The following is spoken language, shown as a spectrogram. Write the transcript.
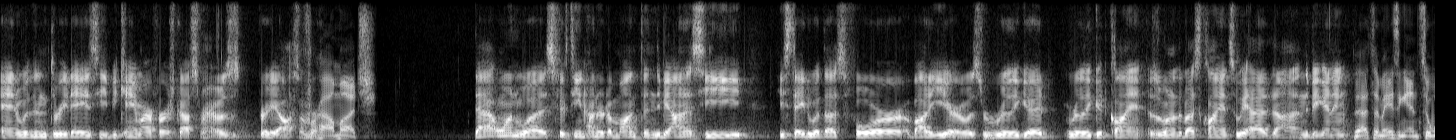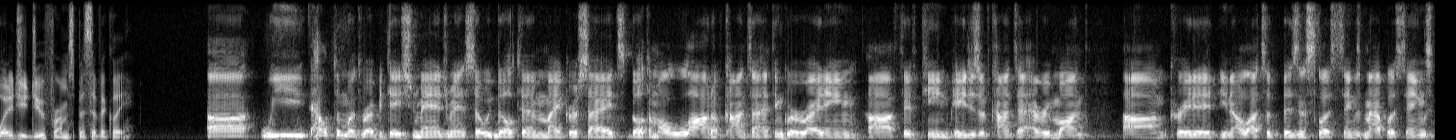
and within three days he became our first customer. It was pretty awesome. For how much? That one was fifteen hundred a month, and to be honest, he he stayed with us for about a year. It was a really good, really good client. It was one of the best clients we had uh, in the beginning. That's amazing. And so, what did you do for him specifically? Uh, we helped him with reputation management, so we built him microsites, built him a lot of content. I think we were writing uh, 15 pages of content every month. Um, created, you know, lots of business listings, map listings,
